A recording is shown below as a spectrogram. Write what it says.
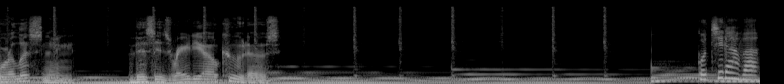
Thank you for listening. This is Radio Kudos. こちらは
